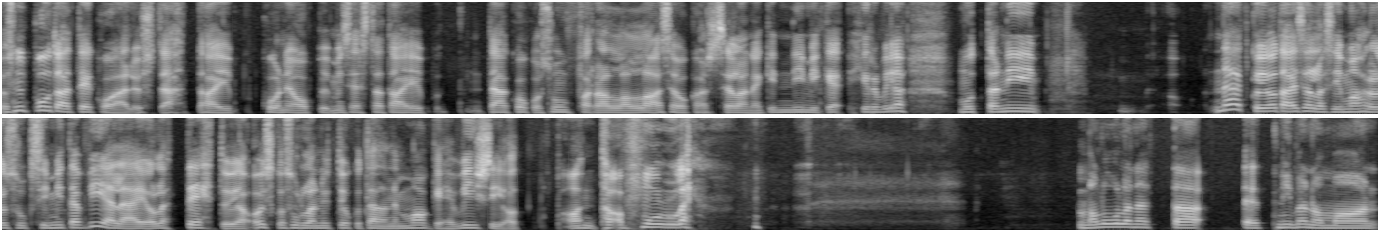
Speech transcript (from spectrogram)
jos nyt puhutaan tekoälystä tai koneoppimisesta tai tämä koko sumfarallalla, se on myös sellainenkin nimikehirviö, mutta niin näetkö jotain sellaisia mahdollisuuksia, mitä vielä ei ole tehty ja olisiko sulla nyt joku tällainen magee visio antaa mulle? Mä luulen, että, että nimenomaan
